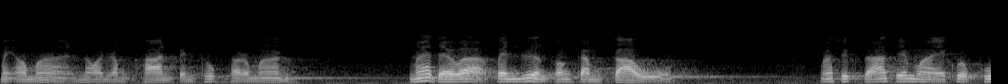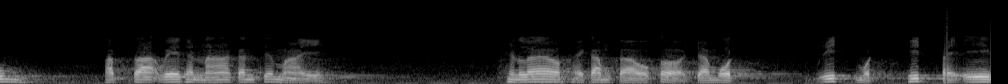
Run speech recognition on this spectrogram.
ไม่เอามานอนรำคาญเป็นทุกข์ทรมาน แม้แต่ว่าเป็นเรื่องของกรรมเก่า มาศึกษาเสียใหม่ควบคุมผัสสะเวทนากันเสียใหม่แล้วไอ้กรรมเก่าก็จะหมดฤทธิ์หมด พิษไปเอง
